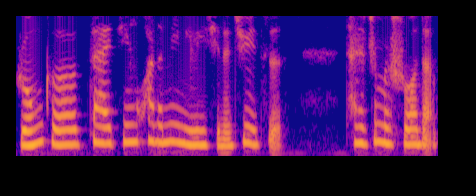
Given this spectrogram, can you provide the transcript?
荣格在《进化的秘密》里写的句子。他是这么说的：“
